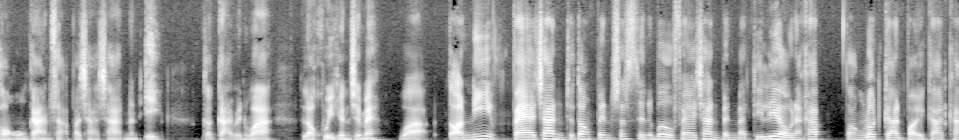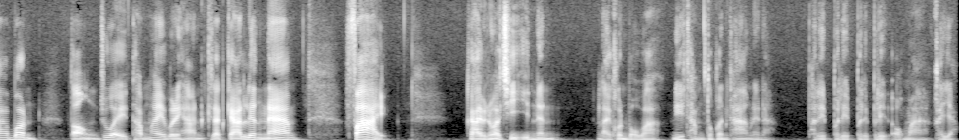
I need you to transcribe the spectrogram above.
ขององค์การสหประชาชาตินั่นเอง ก็กลายเป็นว่าเราคุยกันใช่ไหมว่า ตอนนี้แฟชั่นจะต้องเป็น sustainable แฟชั่นเป็น material นะครับต้องลดการปล่อยก๊าซคาร์บอน ต้องช่วยทำให้บริหารจัดการเรื่องน้ำฝ้าย กลายเป็นว่าชีอินนั้น หลายคนบอกว่านี่ทำตรงกันข้ามเลยนะ ผลิตผลิตผลิตผลิตออกมาขยะ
